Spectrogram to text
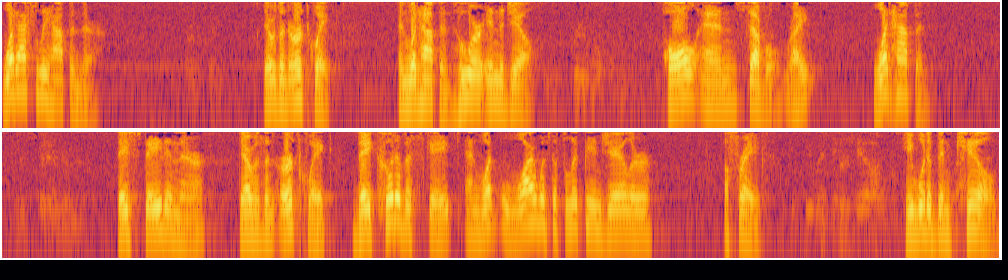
What actually happened there? There was an earthquake. And what happened? Who were in the jail? Paul and several, right? What happened? They stayed in there. There was an earthquake. They could have escaped. And what, why was the Philippian jailer afraid? He would have been killed.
